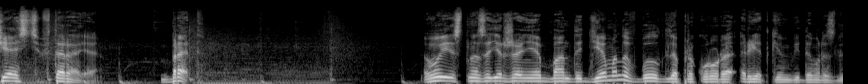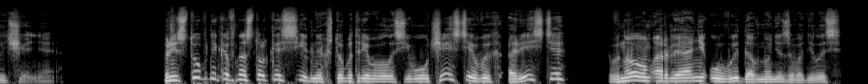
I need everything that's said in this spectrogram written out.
Часть вторая. Брэд. Выезд на задержание банды демонов был для прокурора редким видом развлечения. Преступников настолько сильных, чтобы требовалось его участие в их аресте, в Новом Орлеане, увы, давно не заводилось.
